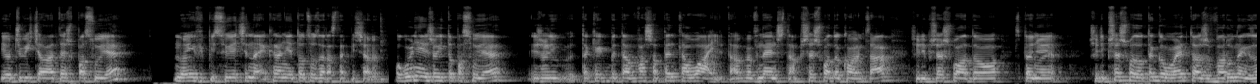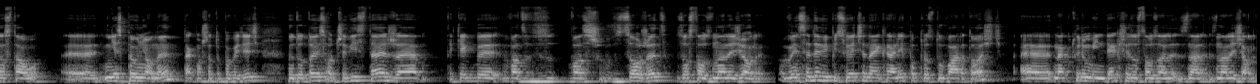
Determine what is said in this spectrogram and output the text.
i oczywiście ona też pasuje, no i wypisujecie na ekranie to, co zaraz napiszemy. Ogólnie, jeżeli to pasuje, jeżeli tak jakby ta wasza pętla while, ta wewnętrzna, przeszła do końca, czyli przeszła do spełnienia, czyli przeszła do tego momentu, aż warunek został e, niespełniony, tak można to powiedzieć, no to to jest oczywiste, że tak jakby was, wasz wzorzec został znaleziony. Więc wtedy wypisujecie na ekranie po prostu wartość, e, na którym indeksie został znaleziony.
